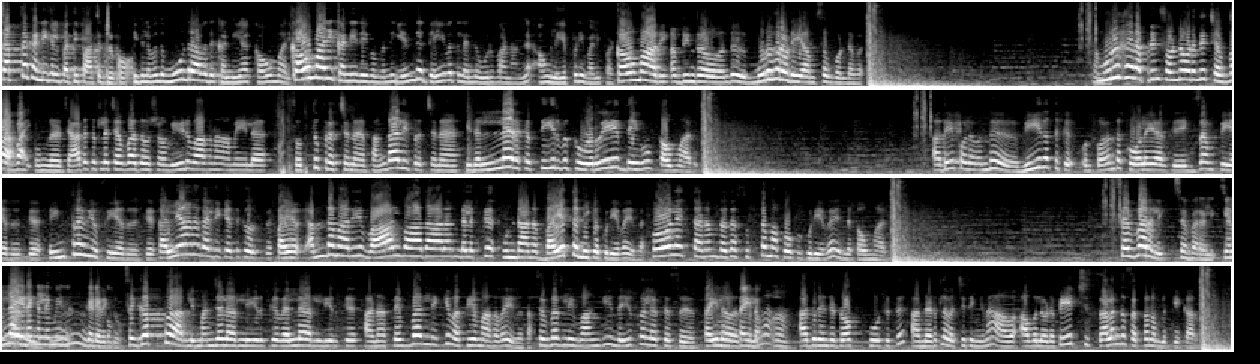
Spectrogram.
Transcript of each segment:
சப்த கன்னிகள் பத்தி பார்த்துட்டு இருக்கோம் இதுல வந்து மூன்றாவது கன்னியா கௌமாரி. கௌமாரி கன்னி தெய்வம் வந்து எந்த தெய்வத்துல இருந்து உருவானாங்க? அவங்களை எப்படி வழிபாடு கௌமாரி அப்படின்றவ வந்து முருகருடைய அம்சம் கொண்டவர். முருகர் அப்படின்னு சொன்ன உடனே செவ்வாய். உங்க ஜாதகத்துல செவ்வாய் தோஷம் வீடு வாகனம் அமையல சொத்து பிரச்சனை பங்காளி பிரச்சனை இதெல்லாம் இருக்க தீர்வுக்கு ஒரே தெய்வம் கௌமாரி. அதே போல் வந்து வீரத்துக்கு ஒரு குழந்தை கோலையாக இருக்குது எக்ஸாம் ஃபியர் இருக்குது இன்டர்வியூ ஃபியர் இருக்குது கல்யாணம் கல்விக்கிறதுக்கு ஒரு பய அந்த மாதிரி வாழ்வாதாரங்களுக்கு உண்டான பயத்தை நீக்கக்கூடியவ இவன். கோழைத்தனம்ன்றத சுத்தமாக போக்கக்கூடியவ இந்த கௌமாரி. செவ்வரளி. செவ்வரளி. எல்லா இடங்கள்லயுமே கிடைக்கும். சிகப்பு அரளி மஞ்சள் அரளி இருக்கு வெள்ளை அரளி இருக்கு. ஆனா செவ்வரளிக்கு வசியமாகவே இவதான் செவ்வரளி வாங்கி இந்த யூக்கலிப்டஸ் தைலம் தைலம். அது ரெண்டு டிராப்ஸ் போட்டுட்டு அந்த இடத்துல வச்சிட்டீங்கன்னா அவ- அவளோட பேச்சு சலங்க சத்தம் நம்மளுக்கு கேட்க ஆரம்பிக்கும்.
